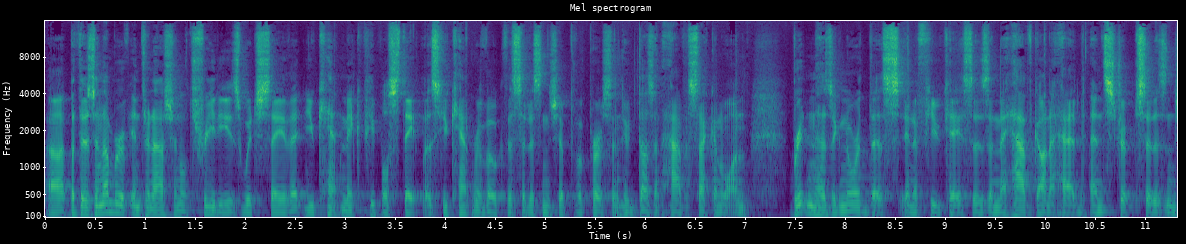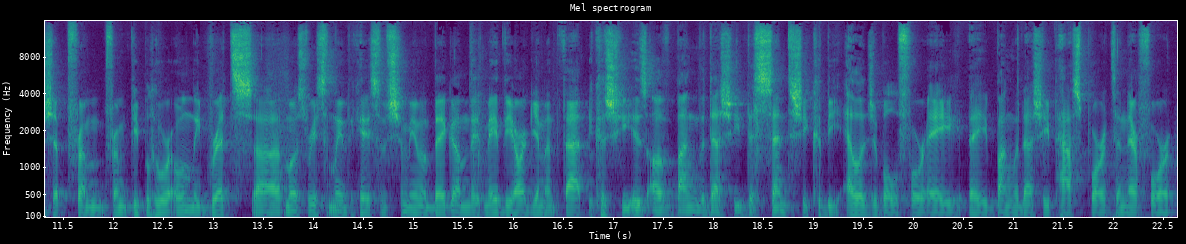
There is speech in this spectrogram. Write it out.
Uh, but there's a number of international treaties which say that you can't make people stateless. You can't revoke the citizenship of a person who doesn't have a second one. Britain has ignored this in a few cases, and they have gone ahead and stripped citizenship from, from people who are only Brits. Uh, most recently, the case of Shamima Begum, they've made the argument that because she is of Bangladeshi descent, she could be eligible for a, a Bangladeshi passport, and therefore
